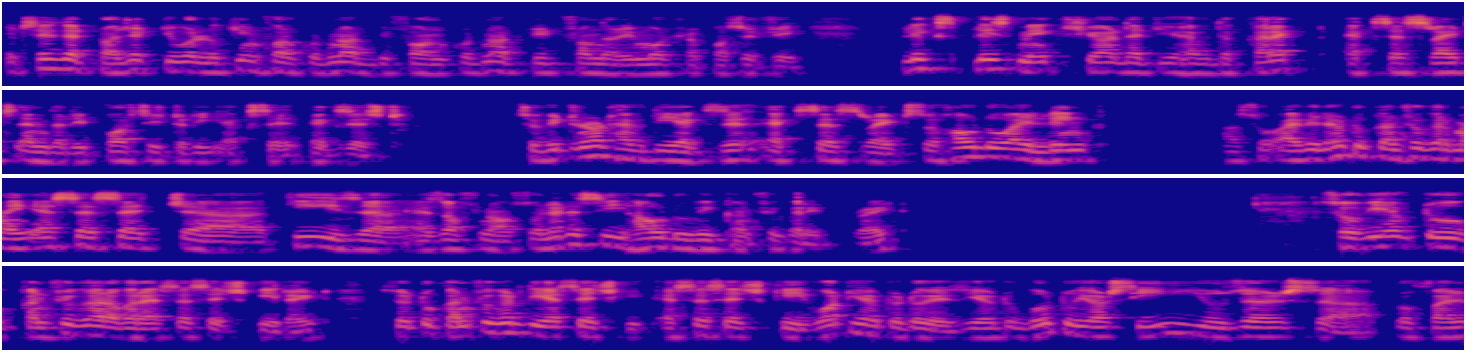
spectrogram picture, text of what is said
It says that project you were looking for could not be found, could not read from the remote repository. Please, please make sure that you have the correct access rights and the repository exist. So we do not have the access rights. So how do I link? Uh, so I will have to configure my SSH uh, keys uh, as of now. So let us see how do we configure it, right? so we have to configure our SSH key right so to configure the SSH key, SSH key what you have to do is you have to go to your C users uh, profile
